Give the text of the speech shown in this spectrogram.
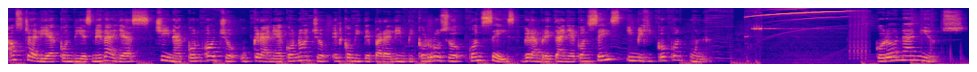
Australia con 10 medallas, China con 8, Ucrania con 8, el Comité Paralímpico Ruso con 6, Gran Bretaña con 6 y México con 1. Corona News.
